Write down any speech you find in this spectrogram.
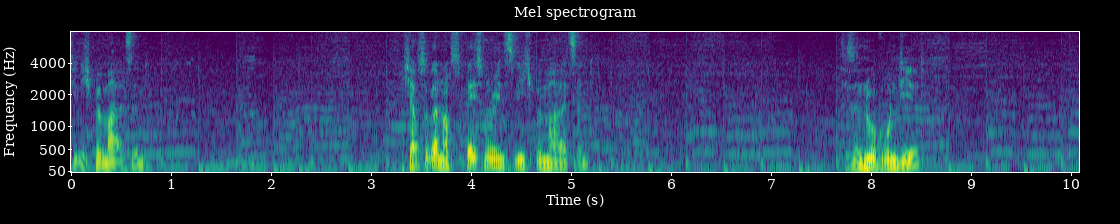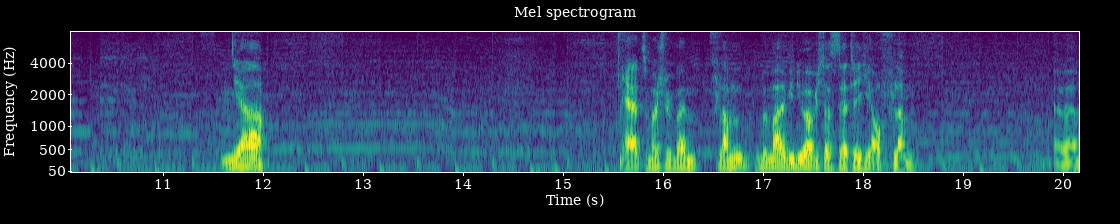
die nicht bemalt sind. Ich habe sogar noch Space Marines, die nicht bemalt sind. Die sind nur grundiert. Ja. Ja, zum Beispiel beim Flammenbemalvideo habe ich das, der hat ja hier auch Flammen. Äh.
